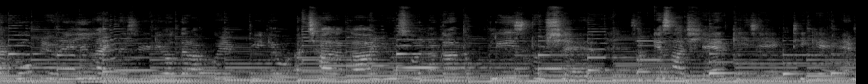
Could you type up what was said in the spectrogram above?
I hope you really like this video अगर आपको ये वीडियो अच्छा लगा यूजफुल लगा तो प्लीज़ टू शेयर सबके साथ शेयर कीजिए, ठीक है? And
